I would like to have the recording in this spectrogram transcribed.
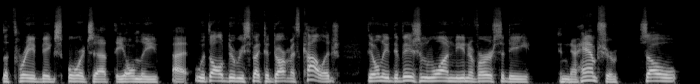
the three big sports at the only, uh, with all due respect to Dartmouth College, the only Division One university in New Hampshire. So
